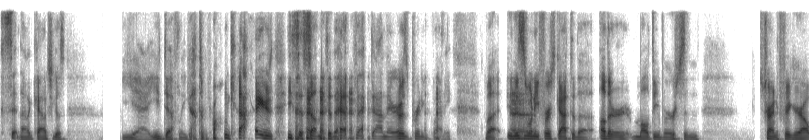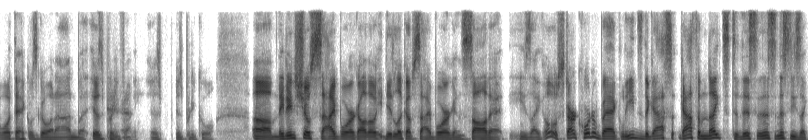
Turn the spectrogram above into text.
sitting on a couch. He goes, "Yeah, you definitely got the wrong guy." he says something to that effect on there. It was pretty funny. But this is when he first got to the other multiverse and trying to figure out what the heck was going on. But it was pretty Yeah. funny. It was it was pretty cool. Um, they didn't show Cyborg, although he did look up Cyborg and saw that he's like, oh, star quarterback leads the Goth- Gotham Knights to this and this and this. And he's like,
